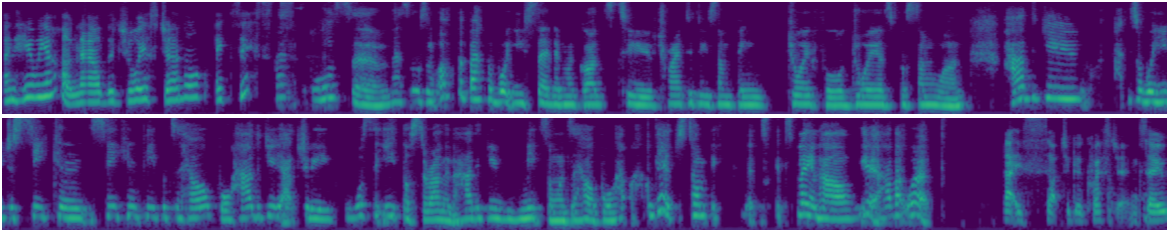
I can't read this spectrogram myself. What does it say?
and here we are. Now the joyous journal exists. That's awesome. That's awesome. Off the back of what you said in regards to trying to do something joyful joyous for someone how did you so were you just seeking seeking people to help? Or how did you actually what's the ethos surrounding it? How did you meet someone to help? Or how, yeah just tell me explain how yeah how that worked. That is such a good question. So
